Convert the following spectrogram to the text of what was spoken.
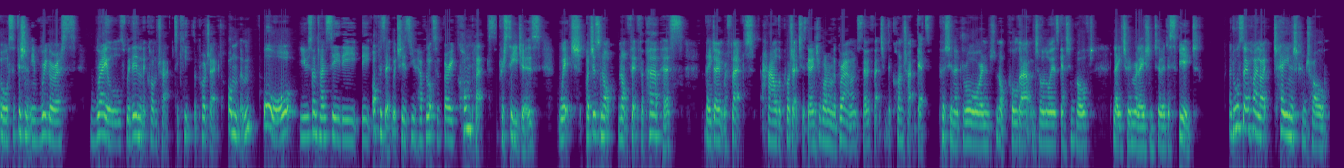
or sufficiently rigorous rails within the contract to keep the project on them. Or you sometimes see the the opposite which is you have lots of very complex procedures which are just not not fit for purpose. They don't reflect how the project is going to run on the ground. So effectively the contract gets put in a drawer and not pulled out until lawyers get involved later in relation to a dispute i'd also highlight change control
